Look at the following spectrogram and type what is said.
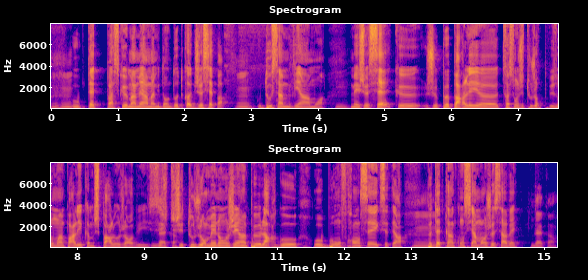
Mhm. ou peut-être parce que ma mère m'a mis dans d'autres codes. Je sais pas Mhm. d'où ça me vient à moi. Mhm. Mais je sais que je peux parler. euh, De toute façon, j'ai toujours plus ou moins parlé comme je parle aujourd'hui. J'ai toujours mélangé un peu l'argot au bon français, etc. Peut-être qu'inconsciemment, je savais. D'accord.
